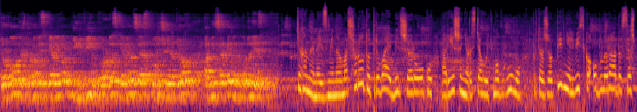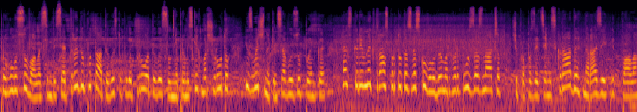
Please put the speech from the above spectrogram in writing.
Дрогобич, Дрогобицький район і Львів. Городоцький район це сполучення трьох адміністративних одиниць. Тяганина із зміною маршруту триває більше року, а рішення розтягують мов гуму. Проте вже опівдні Львівська облрада все ж проголосувала. 73 депутати виступили проти виселення приміських маршруток і звичної кінцевої зупинки. Екс-керівник транспорту та зв'язку Володимир Гарбуз зазначив, що пропозиція міськради наразі відпала.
